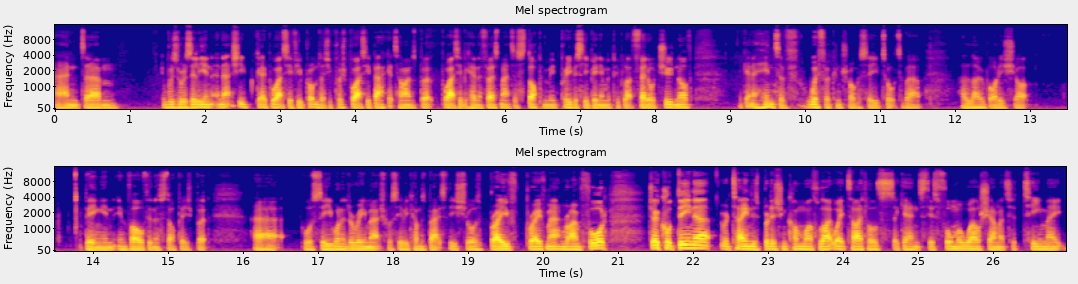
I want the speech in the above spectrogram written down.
and um, was resilient and actually gave Buatsi a few problems, actually pushed Buatsi back at times, but Buatsi became the first man to stop him. He'd previously been in with people like Fedor Chudinov. Again, a hint of whiffer controversy. He talked about a low body shot being in, involved in a stoppage, but uh, we'll see. He wanted a rematch. We'll see if he comes back to these shores. Brave, brave man, Ryan Ford. Joe Cordina retained his British and Commonwealth lightweight titles against his former Welsh amateur teammate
